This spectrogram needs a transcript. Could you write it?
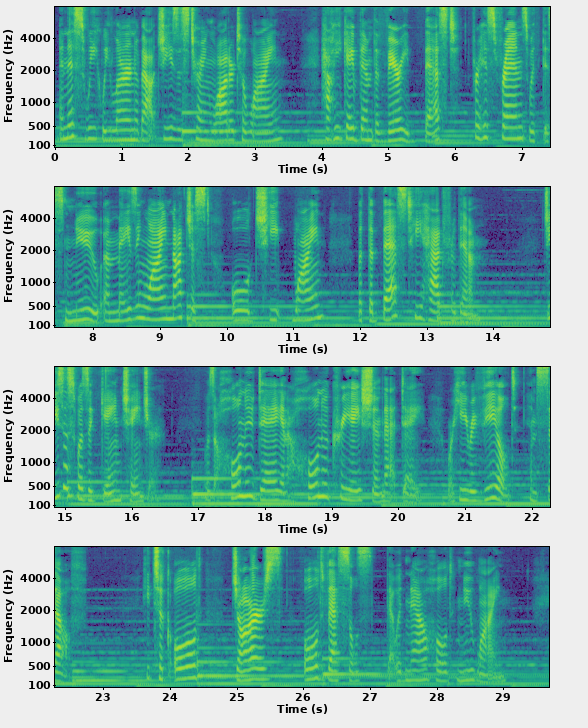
And this week we learn about Jesus turning water to wine, how he gave them the very best for his friends with this new amazing wine, not just old cheap wine, but the best he had for them. Jesus was a game changer. It was a whole new day and a whole new creation that day where he revealed himself. He took old jars, old vessels that would now hold new wine.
